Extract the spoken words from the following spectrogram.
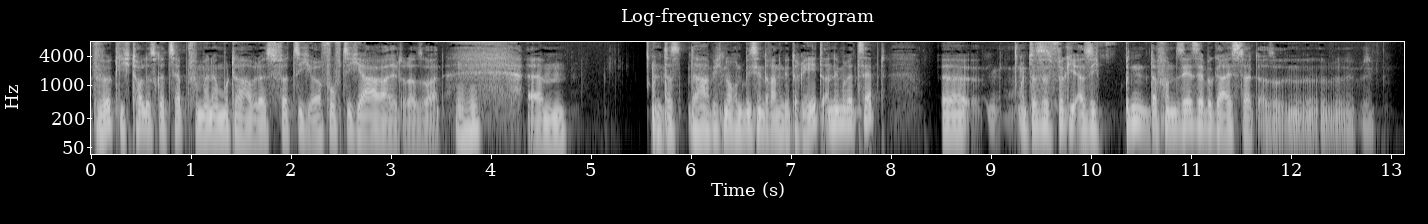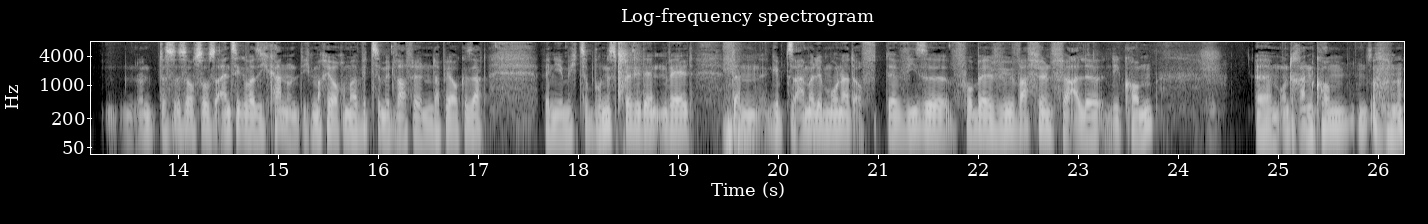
wirklich tolles Rezept von meiner Mutter habe. Das ist 40 oder 50 Jahre alt oder so. Ähm, und das, da habe ich noch ein bisschen dran gedreht an dem Rezept. Äh, und das ist wirklich, also ich bin davon sehr, sehr begeistert. Also äh, und das ist auch so das Einzige, was ich kann. Und ich mache ja auch immer Witze mit Waffeln und habe ja auch gesagt, wenn ihr mich zum Bundespräsidenten wählt, dann gibt's einmal im Monat auf der Wiese vor Bellevue Waffeln für alle, die kommen ähm, und rankommen und so. Ne?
